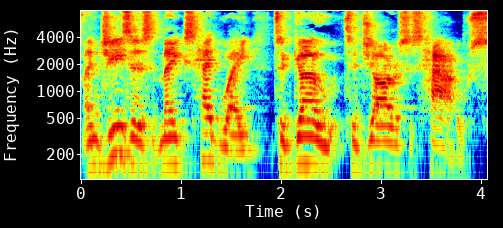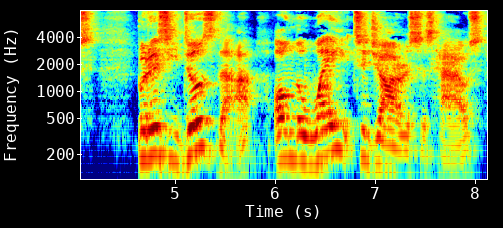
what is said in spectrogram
And Jesus makes headway to go to Jairus' house but as he does that, on the way to Jairus' house,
